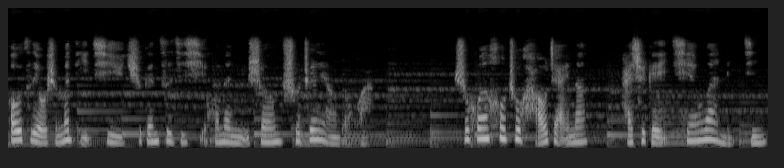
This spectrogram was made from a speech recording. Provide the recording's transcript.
欧子有什么底气去跟自己喜欢的女生说这样的话，是婚后住豪宅呢，还是给千万礼金？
